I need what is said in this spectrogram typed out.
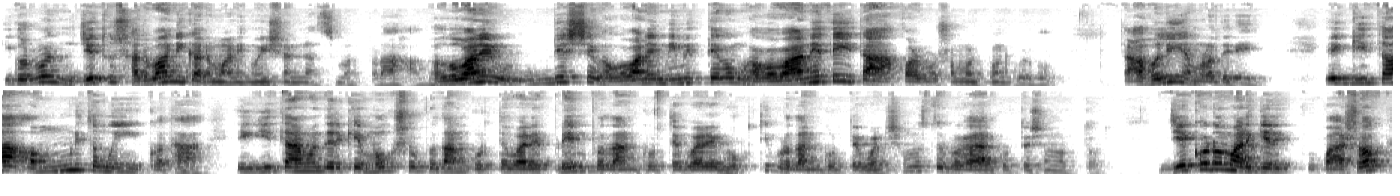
কি করব? যেহেতু সর্বাণী কর্মাণি মহিষান্নাসমত পড়াহা। ভগবানের উদ্দেশ্যে ভগবানের নিমিত্তে এবং ভগবানেতেই তা কর্ম সমর্পণ করব। তাহলেই আমাদের এই এই গীতা অমৃতময়ী কথা। এই গীতা আমাদেরকে মোক্ষ প্রদান করতে পারে, প্রেম প্রদান করতে পারে, ভক্তি প্রদান করতে পারে, সমস্ত প্রকার করতে সমর্থ। যে কোনো মার্গের উপাসক,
